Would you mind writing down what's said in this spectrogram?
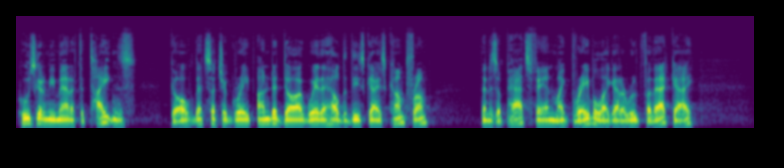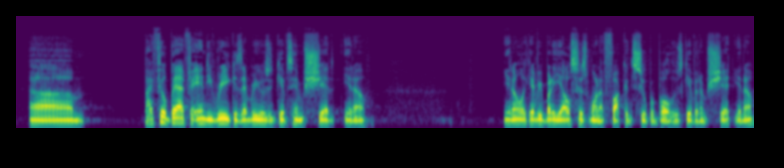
Who's going to be mad if the Titans go? That's such a great underdog. Where the hell did these guys come from? Then, as a Pats fan, Mike Vrabel, I got to root for that guy. Um, I feel bad for Andy Reid because everybody gives him shit, you know. You know, like everybody else has won a fucking Super Bowl who's giving him shit, you know.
